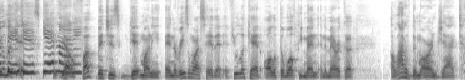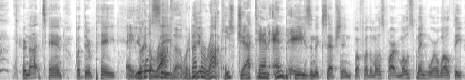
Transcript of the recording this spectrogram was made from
you look at get money. Yo, fuck bitches, get money. And the reason why I say that, if you look at all of the wealthy men in America, a lot of them aren't jacked. they're not tan, but they're paid. Hey, You look at The will Rock, see- though. What about you- The Rock? He's jacked, tan, and paid. He's an exception, but for the most part, most men who are wealthy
